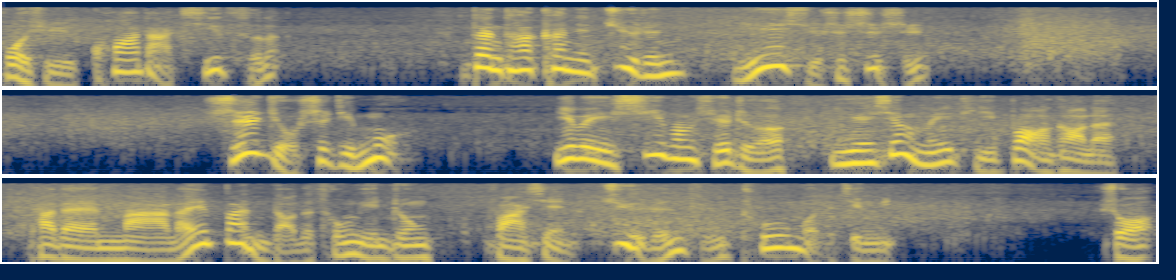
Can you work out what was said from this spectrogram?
或许夸大其词了，但他看见巨人也许是事实。十九世纪末，一位西方学者也向媒体报告了他在马来半岛的丛林中发现巨人族出没的经历，说。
